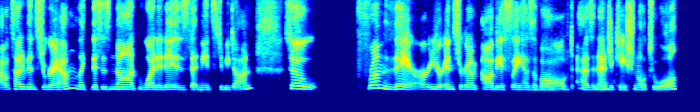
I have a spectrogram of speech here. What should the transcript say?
outside of Instagram. Like, this is not what it is that needs to be done. So, from there, your Instagram obviously has evolved as an mm-hmm. educational tool.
